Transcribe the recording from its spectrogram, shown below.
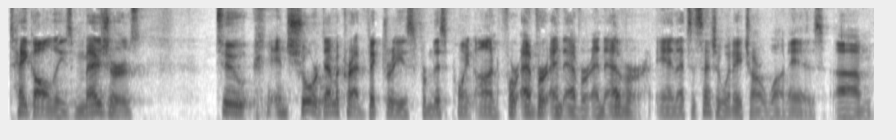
take all these measures to ensure Democrat victories from this point on forever and ever and ever. And that's essentially what H.R. 1 is. Um,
